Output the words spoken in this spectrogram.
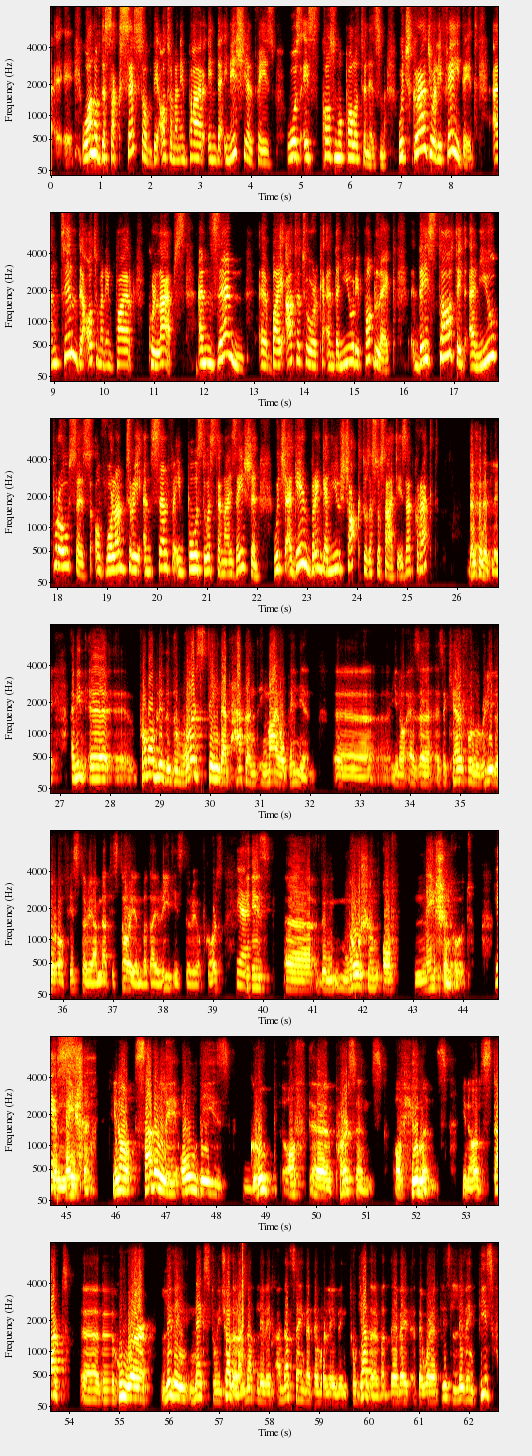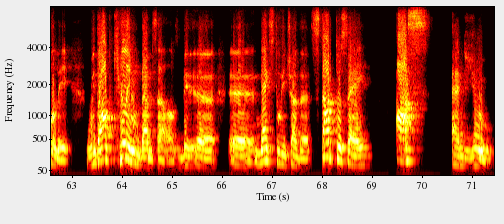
one of the success of the Ottoman Empire in the initial phase was its cosmopolitanism, which gradually faded until the Ottoman Empire collapsed. And then uh, by Ataturk and the new republic, they started a new process of voluntary and self-imposed westernization, which again bring a new shock to the society. Is that correct? Definitely. I mean, uh, probably the, the, worst thing that happened, in my opinion, uh, you know, as a as a careful reader of history, I'm not historian, but I read history, of course. Yeah. Is uh, the notion of nationhood, yes. the nation. You know, suddenly all these group of uh, persons, of humans, you know, start uh, the, who were living next to each other. I'm not living, I'm not saying that they were living together, but they, they were at least living peacefully without killing themselves uh, uh, next to each other. Start to say us and you.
